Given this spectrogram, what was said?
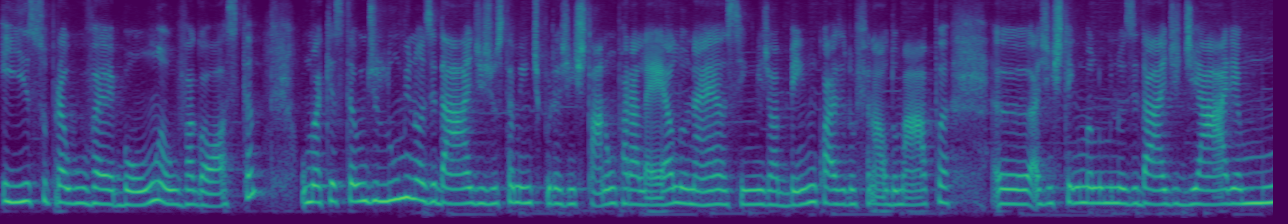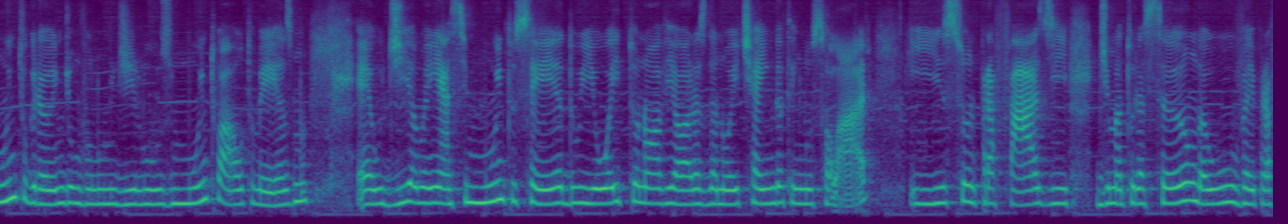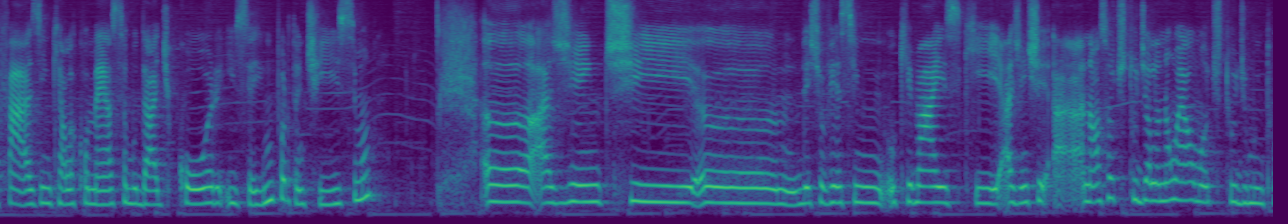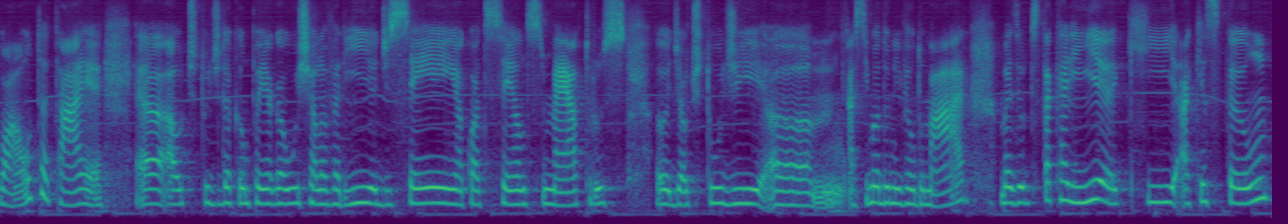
E isso para a uva é bom, a uva gosta. Uma questão de luminosidade, justamente por a gente estar tá num paralelo, né? Assim, já bem quase no final do mapa, uh, a gente tem uma luminosidade diária muito grande, um volume de luz muito alto mesmo. É, o dia amanhece muito cedo e 8, 9 horas da noite ainda tem luz solar e isso para a fase de maturação da uva e para a fase em que ela começa a mudar de cor, isso é importantíssimo. Uh, a gente uh, deixa eu ver assim o que mais que a gente a, a, nossa altitude ela não é uma altitude muito alta tá é, é, a altitude da campanha gaúcha ela varia de 100 a 400 metros uh, de altitude acima do nível do mar mas eu destacaria que a questão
